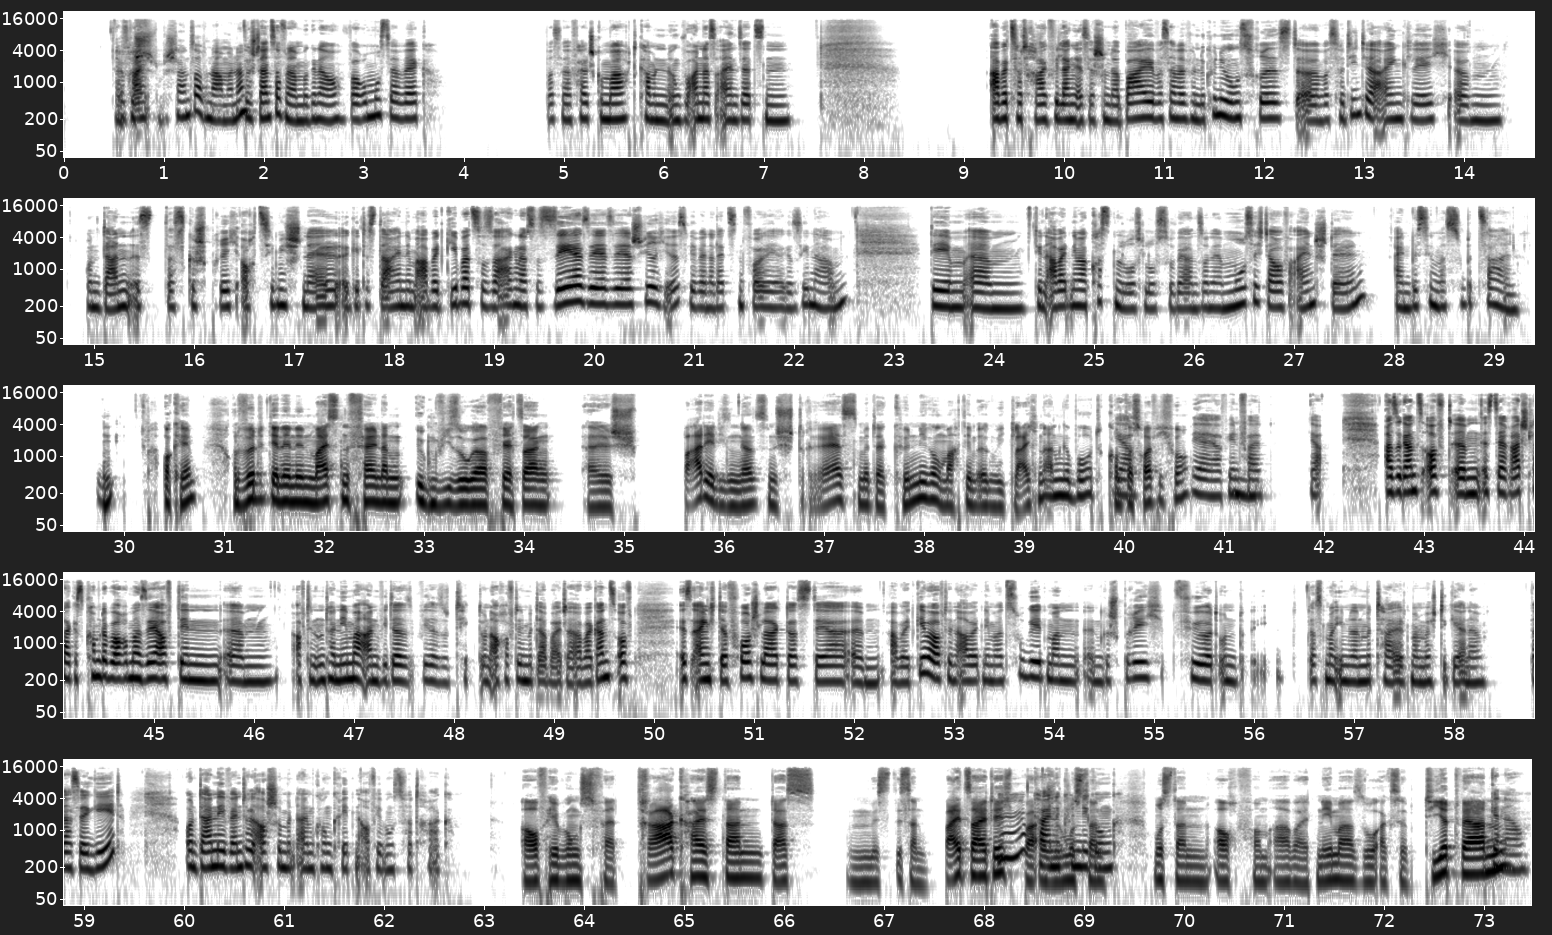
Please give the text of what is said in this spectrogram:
Ja, Bestandsaufnahme, ne? Bestandsaufnahme, genau. Warum muss er weg? Was hat er falsch gemacht? Kann man ihn irgendwo anders einsetzen? Arbeitsvertrag, wie lange ist er schon dabei? Was haben wir für eine Kündigungsfrist? Äh, was verdient er eigentlich? Ähm, und dann ist das Gespräch auch ziemlich schnell, äh, geht es dahin, dem Arbeitgeber zu sagen, dass es sehr, sehr, sehr schwierig ist, wie wir in der letzten Folge ja gesehen haben, dem ähm, den Arbeitnehmer kostenlos loszuwerden, sondern er muss sich darauf einstellen, ein bisschen was zu bezahlen. okay. Und würdet ihr denn in den meisten Fällen dann irgendwie sogar vielleicht sagen, äh, spar dir diesen ganzen Stress mit der Kündigung, mach dem irgendwie gleich ein Angebot? Kommt Ja. das häufig vor? Ja, ja, auf jeden Mhm. Fall. Ja. Also ganz oft ähm, ist der Ratschlag, es kommt aber auch immer sehr auf den, ähm, auf den Unternehmer an, wie der, wie der so tickt und auch auf den Mitarbeiter. Aber ganz oft ist eigentlich der Vorschlag, dass der ähm, Arbeitgeber auf den Arbeitnehmer zugeht, man ein Gespräch führt und dass man ihm dann mitteilt, man möchte gerne, dass er geht. Und dann eventuell auch schon mit einem konkreten Aufhebungsvertrag. Aufhebungsvertrag heißt dann, das Mist ist dann beidseitig. Mhm, Ba- keine also muss dann, Kündigung. muss dann auch vom Arbeitnehmer so akzeptiert werden. Genau.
